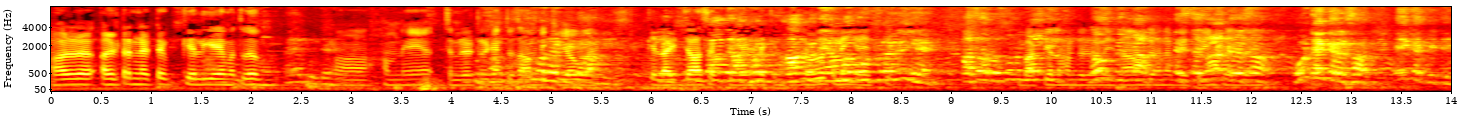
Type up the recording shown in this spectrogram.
और अल्टरनेटिव के लिए मतलब हाँ, हमने जनरेटर का इंतज़ाम भी किया हुआ है। कि लाइट जा सकती है लेकिन ज़रूरत नहीं है इसकी। बाकी अल्हम्दुलिल्लाह निज़ाम जो है ना बेहतरीन चल रहा है। उठे करे साहब एक एक थी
